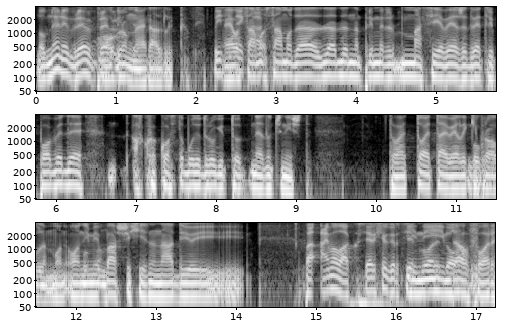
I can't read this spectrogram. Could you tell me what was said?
No, ne, ne, pre, pre, Ogromna je razlika. Mislim Evo da je samo, kasno. samo da, da, da, na primjer, Masija veže dve, tri pobede, ako Kosta bude drugi, to ne znači ništa. To je, to je taj veliki Bukvalno. problem. On, on im je baš ih iznenadio i, i, Pa ajmo ovako, Sergio Garcia i gore im dole. dao fore.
